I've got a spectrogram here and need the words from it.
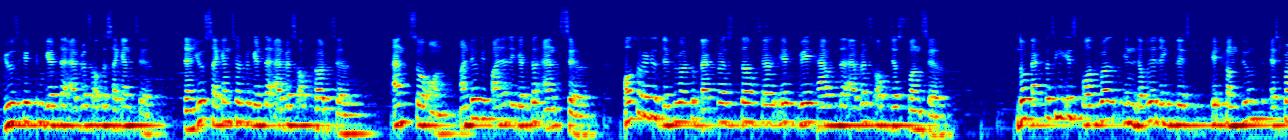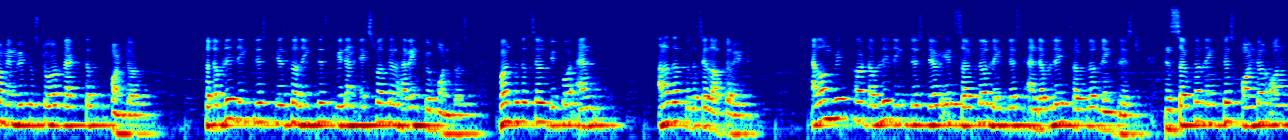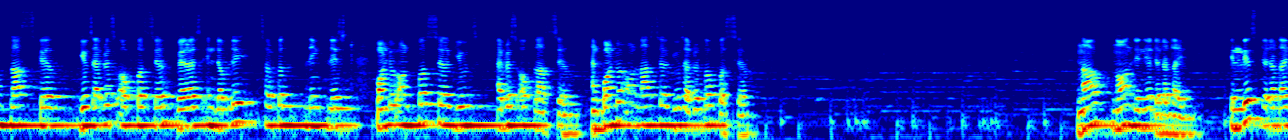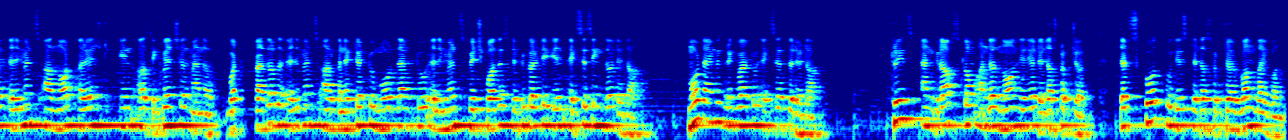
Use it to get the address of the second cell. Then use second cell to get the address of third cell and so on until we finally get the nth cell. Also it is difficult to backtrace the cell if we have the address of just one cell. Though backtracing is possible in doubly linked list, it consumes extra memory to store back the pointer. The doubly linked list is the linked list with an extra cell having two pointers, one to the cell before and another to the cell after it. Along with a doubly linked list, there is circular linked list and doubly circular linked list. In circular linked list, pointer on last cell gives address of first cell, whereas in doubly circle linked list, Pointer on first cell gives address of last cell and pointer on last cell gives address of first cell. Now non-linear data type. In this data type, elements are not arranged in a sequential manner, but rather the elements are connected to more than two elements which causes difficulty in accessing the data. More time is required to access the data. Trees and graphs come under non-linear data structure. Let's go through this data structure one by one.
